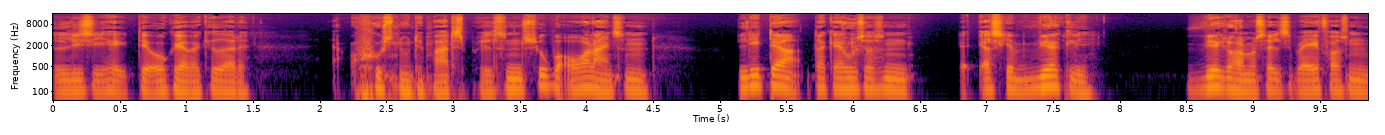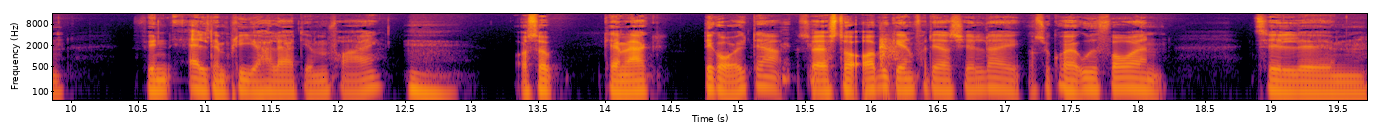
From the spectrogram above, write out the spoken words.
Eller lige sige, hey, det er okay at være ked af det. Ja, husk nu, det er bare et spil. Sådan super overline, sådan, lige der, der kan jeg huske, sådan, jeg skal virkelig, virkelig holde mig selv tilbage for sådan finde al den pli, jeg har lært hjemmefra, ikke? Mm. Og så kan jeg mærke, det går ikke der. Så jeg står op igen fra det her shelter af, og så går jeg ud foran til, øh,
